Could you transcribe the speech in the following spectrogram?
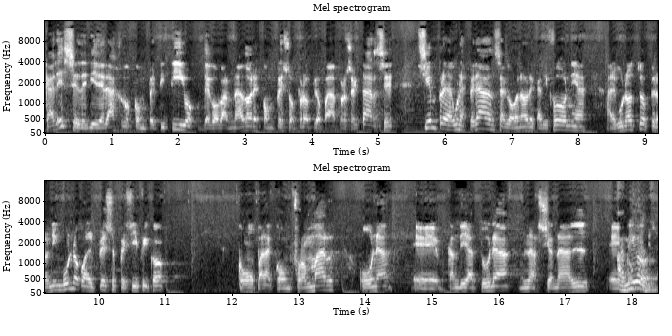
carece de liderazgos competitivos, de gobernadores con peso propio para proyectarse, siempre de alguna esperanza, el gobernador de California, algún otro, pero ninguno con el peso específico como para conformar una eh, candidatura nacional. Eh, Amigos,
